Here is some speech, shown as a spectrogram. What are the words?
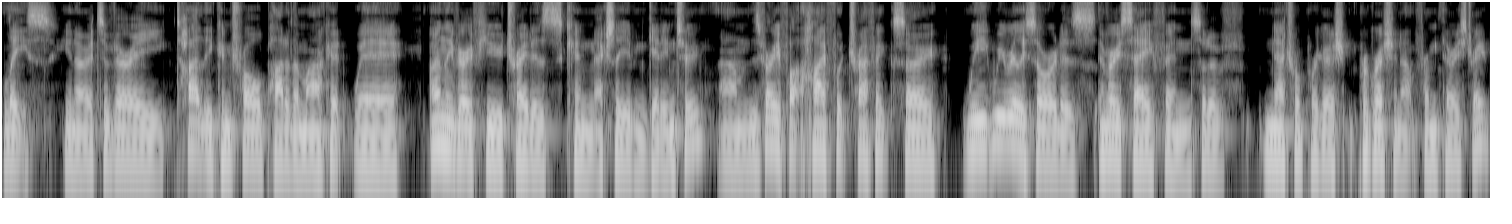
lease. You know, it's a very tightly controlled part of the market where only very few traders can actually even get into. Um, there's very high foot traffic, so we, we really saw it as a very safe and sort of natural progression, progression up from Therry Street.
